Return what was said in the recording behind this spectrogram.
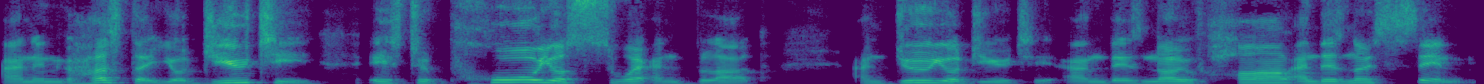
and in grahastha, your duty is to pour your sweat and blood and do your duty and there's no harm and there's no sin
